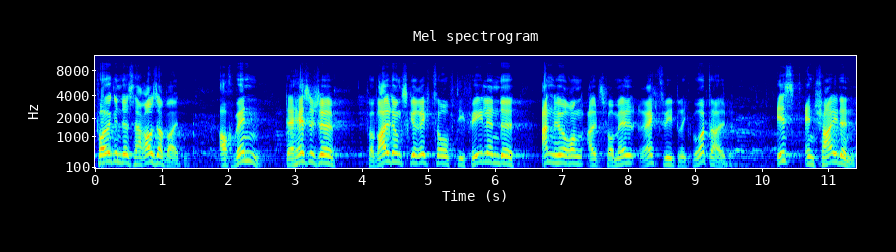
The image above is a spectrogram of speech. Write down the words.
Folgendes herausarbeiten. Auch wenn der Hessische Verwaltungsgerichtshof die fehlende Anhörung als formell rechtswidrig beurteilte, ist entscheidend,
